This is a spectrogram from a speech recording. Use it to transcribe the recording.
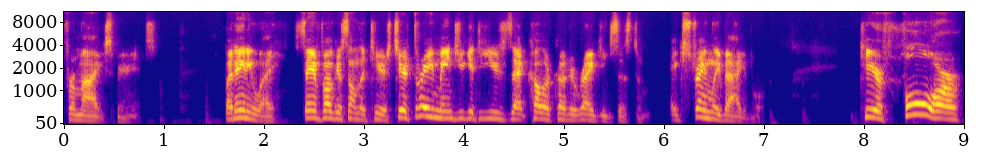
from my experience. But anyway, staying focused on the tiers. Tier three means you get to use that color coded ranking system, extremely valuable. Tier four,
